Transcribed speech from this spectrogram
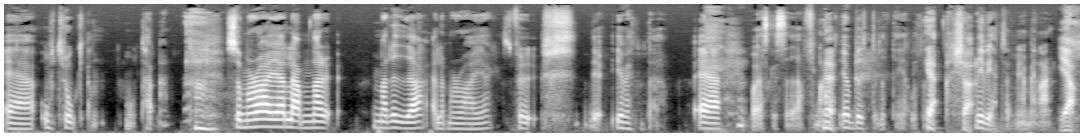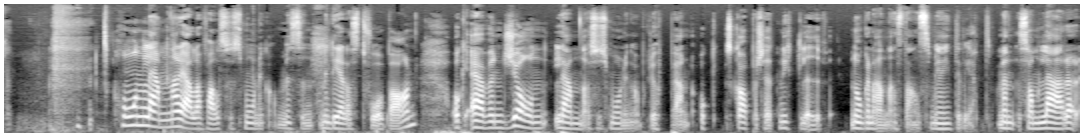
eh, otrogen mot henne. Så Mariah lämnar Maria, eller Mariah, för jag vet inte eh, vad jag ska säga för namn. Jag byter lite hela tiden. Ja, kör. Ni vet vem jag menar. Ja. Hon lämnar i alla fall så småningom med, sin, med deras två barn. Och även John lämnar så småningom gruppen och skapar sig ett nytt liv någon annanstans som jag inte vet, men som lärare.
